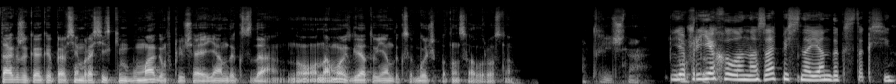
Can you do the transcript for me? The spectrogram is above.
Так же, как и по всем российским бумагам, включая Яндекс, да. Но, на мой взгляд, у Яндекса больше потенциала роста. Отлично. Я Ну что, приехала на запись на Яндекс Такси.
